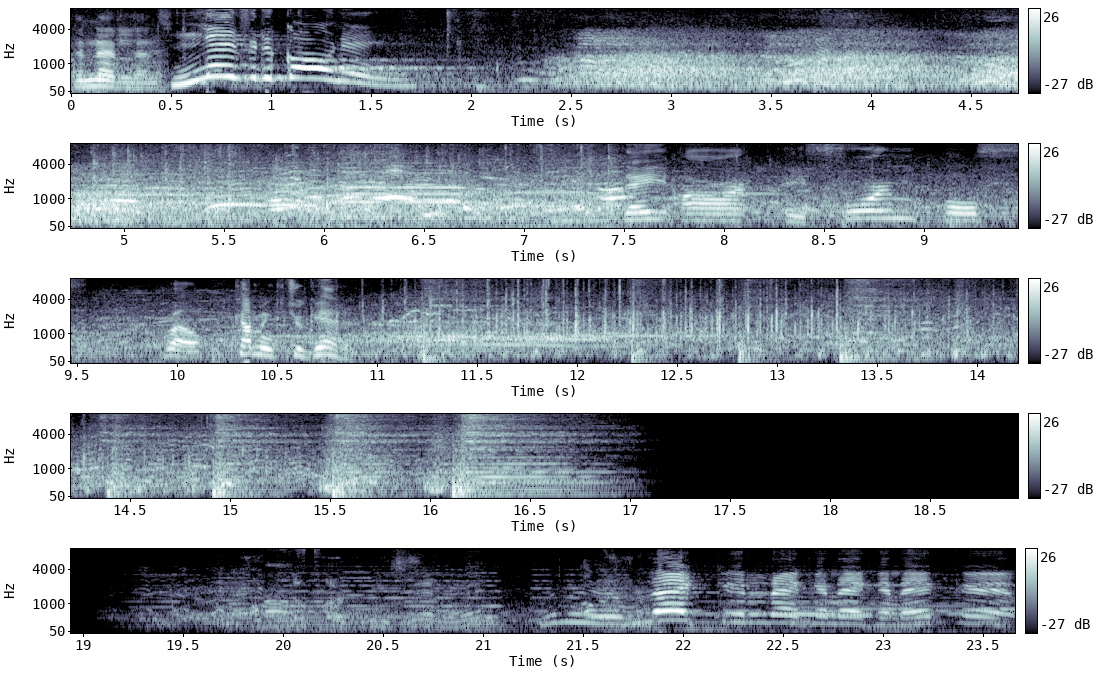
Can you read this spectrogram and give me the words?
the Netherlands. Leven de koning! They are a form of, well, coming together. Lekker, lekker, lekker, lekker.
